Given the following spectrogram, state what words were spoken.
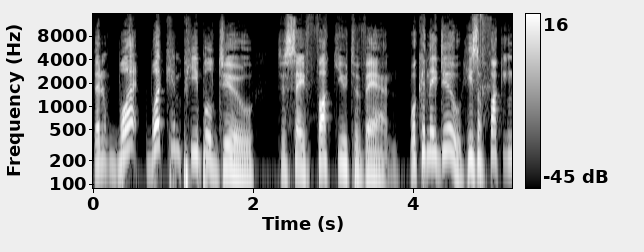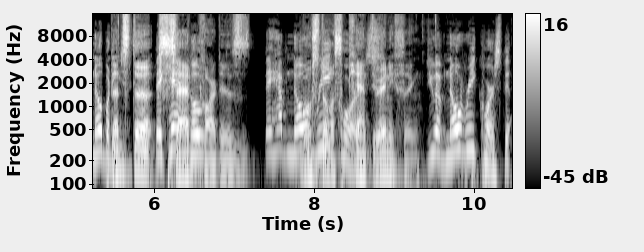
then what what can people do to say "fuck you" to Van? What can they do? He's a fucking nobody. That's the they can't sad go, part is They have no most recourse. of us can't do anything. You have no recourse. The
